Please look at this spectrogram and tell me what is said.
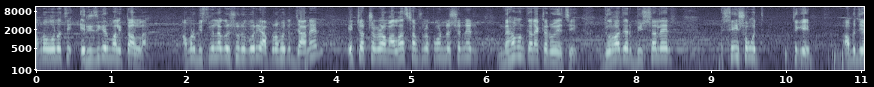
আমরা বলেছি এই রিজিকের মালিক তো আল্লাহ। আমরা বিসমিল্লা করে শুরু করি, আপনারা হয়তো জানেন, এই চট্টগ্রাম আলহাজ শামসুল্লাহ ফাউন্ডেশনের মেহমান খান একটা রয়েছে। দু হাজার বিশ সালের সেই সময় থেকে আমরা যে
